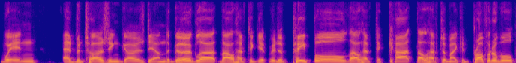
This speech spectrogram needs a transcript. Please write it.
when advertising goes down the gurgler, they'll have to get rid of people, they'll have to cut, they'll have to make it profitable.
